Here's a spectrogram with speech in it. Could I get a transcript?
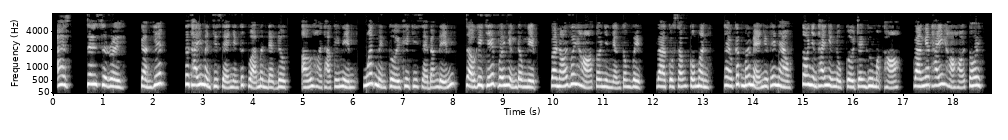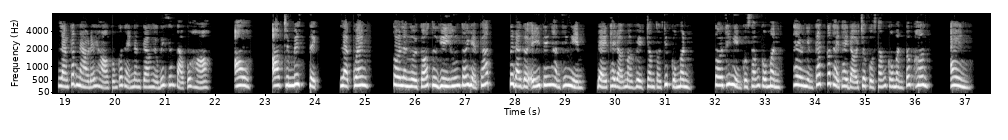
As sensory, cảm giác Tôi thấy mình chia sẻ những kết quả mình đạt được ở hội thảo kỷ niệm, ngoác miệng cười khi chia sẻ bản điểm, sợ ghi chép với những đồng nghiệp và nói với họ tôi nhìn nhận công việc và cuộc sống của mình theo cách mới mẻ như thế nào. Tôi nhìn thấy những nụ cười trên gương mặt họ và nghe thấy họ hỏi tôi làm cách nào để họ cũng có thể nâng cao hiểu biết sáng tạo của họ. Oh, optimistic, lạc quan. Tôi là người có tư duy hướng tới giải pháp. Tôi đã gợi ý tiến hành thí nghiệm để thay đổi mọi việc trong tổ chức của mình. Tôi thí nghiệm cuộc sống của mình theo những cách có thể thay đổi cho cuộc sống của mình tốt hơn. And,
